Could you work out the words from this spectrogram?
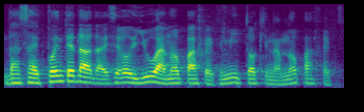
That's I pointed out. I said, Oh, you are not perfect. Me talking, I'm not perfect.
